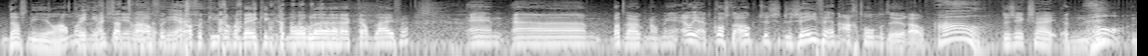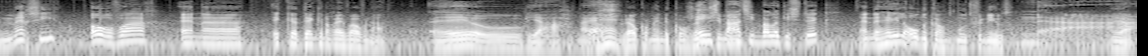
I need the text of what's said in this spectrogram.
dat is niet heel handig. Ik weet niet of Als je dat in- was- of, ik, ja. of ik hier nog een week in Grenoble kan blijven. En ehm, wat wou ik nog meer? Oh ja, het kostte ook tussen de 7 en 800 euro. Oh. Dus ik zei, non, merci, au revoir. En eh, ik eh, denk er nog even over na. Heel. Ja, nou ja, Hè? welkom in de Eén consumptie. spatiebalkje stuk. En de hele onderkant moet vernieuwd. Nou. Ja,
